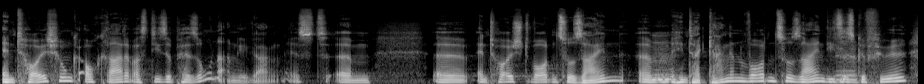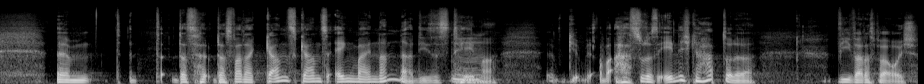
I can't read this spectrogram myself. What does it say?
Enttäuschung, auch gerade was diese Person angegangen ist. Ähm, äh, enttäuscht worden zu sein, ähm, mhm. hintergangen worden zu sein, dieses ja. Gefühl. Ähm, das, das war da ganz, ganz eng beieinander, dieses mhm. Thema. Aber hast du das ähnlich gehabt oder wie war das bei euch?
